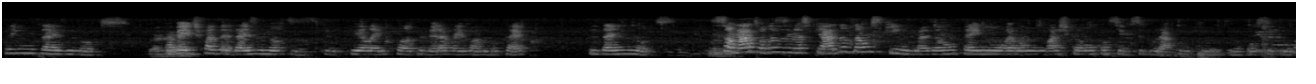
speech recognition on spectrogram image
Tem uns 10 minutos. Dez Acabei de fazer 10 minutos, fui fui elenco pela primeira vez lá no Boteco. Fiz 10 minutos. Se somar todas as minhas piadas dá uns 15, mas eu não tenho, eu não acho que eu não consigo segurar com 15. Não consigo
